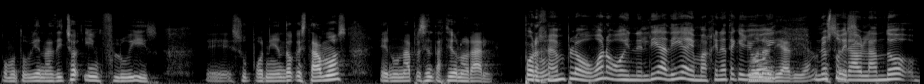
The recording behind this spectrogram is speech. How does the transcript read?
como tú bien has dicho, influir, eh, suponiendo que estamos en una presentación oral. Por ejemplo, bueno, o en el día a día, imagínate que yo hoy no estuviera hablando,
